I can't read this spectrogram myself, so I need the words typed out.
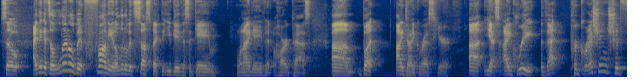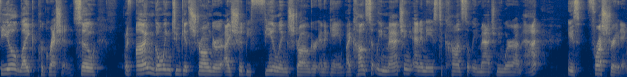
So I think it's a little bit funny and a little bit suspect that you gave this a game when I gave it a hard pass. Um, but I digress here. Uh, yes, I agree that progression should feel like progression. So if I'm going to get stronger, I should be feeling stronger in a game by constantly matching enemies to constantly match me where I'm at is frustrating.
